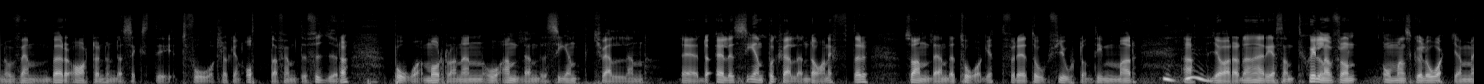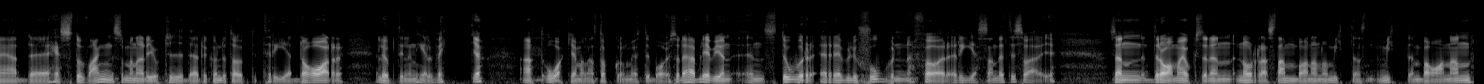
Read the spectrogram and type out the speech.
november 1862 klockan 8.54 på morgonen och anländer sent kvällen eller sent på kvällen dagen efter så anlände tåget för det tog 14 timmar mm -hmm. att göra den här resan. Till skillnad från om man skulle åka med eh, häst och vagn som man hade gjort tidigare. Det kunde ta upp till tre dagar eller upp till en hel vecka att åka mellan Stockholm och Göteborg. Så det här blev ju en, en stor revolution för resandet i Sverige. Sen drar man också den norra stambanan och mitten, mittenbanan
